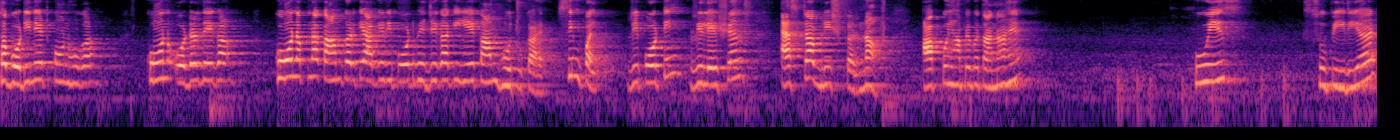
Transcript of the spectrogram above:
सबॉर्डिनेट कौन होगा? कौन ऑर्डर देगा? कौन अपना काम करके आगे रिपोर्ट भेजेगा कि ये काम हो चुका है? सिंपल रिपोर्टिंग रिलेशंस एस्टेब्लिश करना। आपको यहाँ पे बताना है who is superior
